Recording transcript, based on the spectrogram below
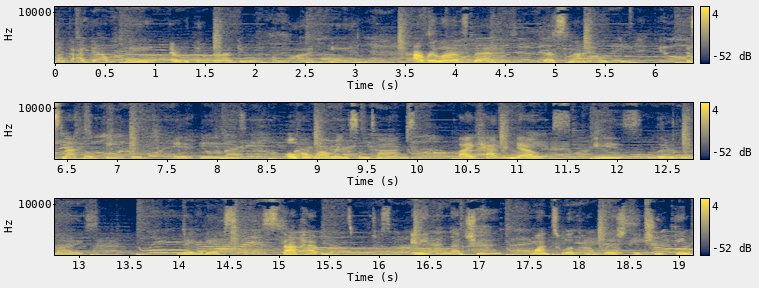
Like I downplay everything that I do a lot, and I realize that that's not healthy. It's not healthy. It, it is overwhelming sometimes. Like having doubts is literally like negative space. Stop having yourself. Anything that you want to accomplish, that you think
